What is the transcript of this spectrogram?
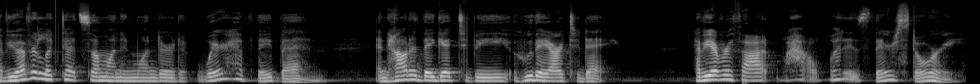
Have you ever looked at someone and wondered, where have they been? And how did they get to be who they are today? Have you ever thought, wow, what is their story?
